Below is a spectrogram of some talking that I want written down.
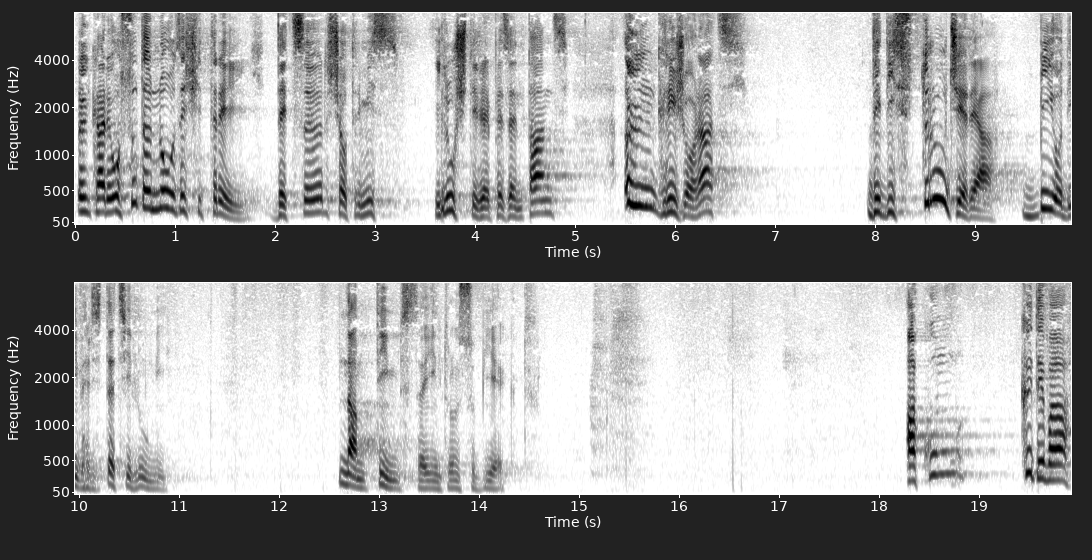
în care 193 de țări și-au trimis iluștri reprezentanți îngrijorați de distrugerea biodiversității lumii. N-am timp să intru în subiect. Acum câteva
